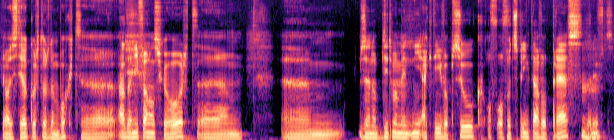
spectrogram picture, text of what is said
ja, is het heel kort door de bocht. Hadden niet van ons gehoord. Um, um, zijn op dit moment niet actief op zoek. Of, of het springt af op prijs. Mm heeft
